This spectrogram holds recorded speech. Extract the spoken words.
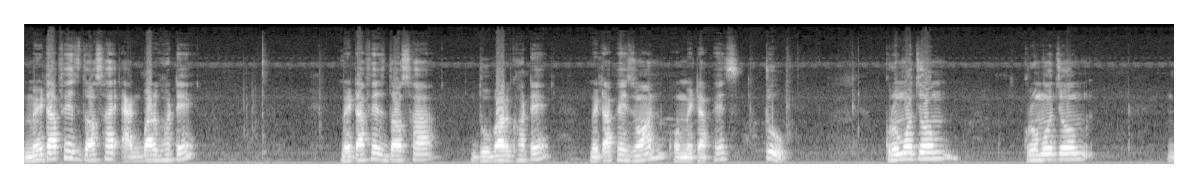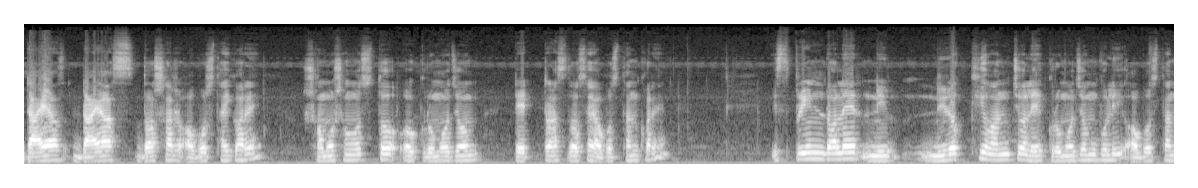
মেটাফেজ দশা একবার ঘটে, মেটাফেজ দশা দুবার ঘটে, মেটাফেজ ওয়ান ও মেটাফেজ টু ক্রোমোজোম ক্রোমোজোম ডায়াস ডায়াস দশার অবস্থায় করে, সমসমস্ত ও ক্রোমোজোম টেট্রাস দশায় অবস্থান করে। স্প্রিন্ডলের নিরক্ষীয় অঞ্চলে ক্রোমোজোমগুলি অবস্থান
